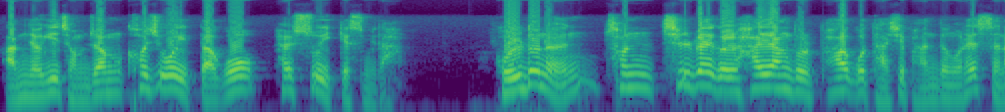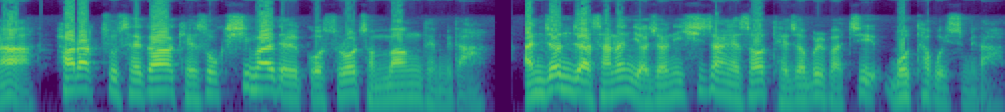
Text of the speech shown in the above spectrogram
압력이 점점 커지고 있다고 할 수 있겠습니다. 골드는 1700을 하향 돌파하고 다시 반등을 했으나 하락 추세가 계속 심화될 것으로 전망됩니다. 안전자산은 여전히 시장에서 대접을 받지 못하고 있습니다.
